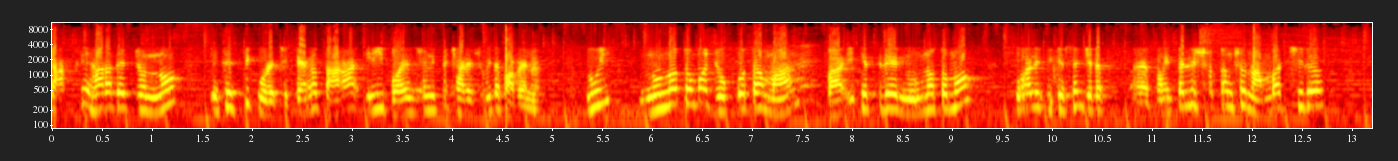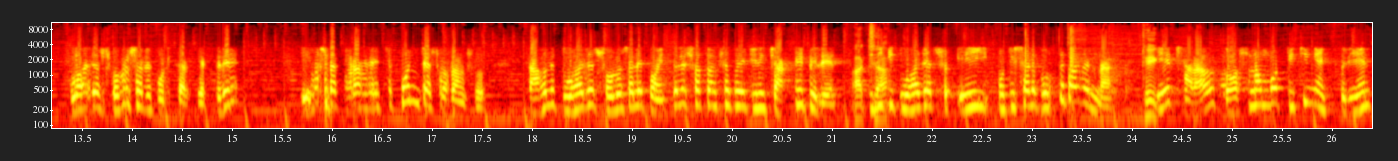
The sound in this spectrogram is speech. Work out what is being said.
চাকরি হারাদের জন্য এসএসসি করেছে। কেন তারা এই বয়সজনিত ছাড়ের সুবিধা পাবে না? দুই ন্যূনতম যোগ্যতা মান বা এক্ষেত্রে ন্যূনতম কোয়ালিফিকেশন যেটা পঁয়তাল্লিশ শতাংশ নাম্বার ছিল দু হাজার ষোলো সালের পরীক্ষার ক্ষেত্রে সেটা করা হয়েছে পঞ্চাশ শতাংশ। তাহলে দু হাজার ষোলো সালে পঁয়তাল্লিশ শতাংশ পেয়ে যিনি চাকরি পেলেন আচ্ছা। তিনি কি দু হাজার এই পঁচিশ সালে বসতে পারবেন না? এছাড়াও দশ নম্বর টিচিং এক্সপিরিয়েন্স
